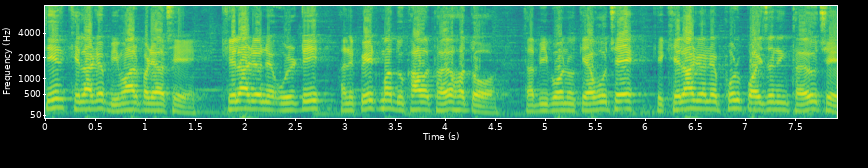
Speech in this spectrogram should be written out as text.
તેર ખેલાડીઓ બીમાર પડ્યા છે. ખેલાડીઓને ઉલટી અને પેટમાં દુખાવો થયો હતો. તબીબોનું કહેવું છે કે ખેલાડીઓને ફૂડ પોઈઝનિંગ થયું છે.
